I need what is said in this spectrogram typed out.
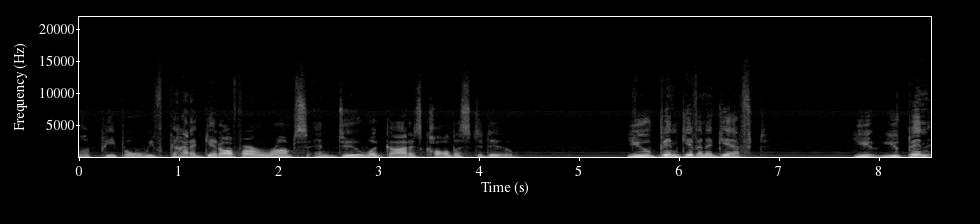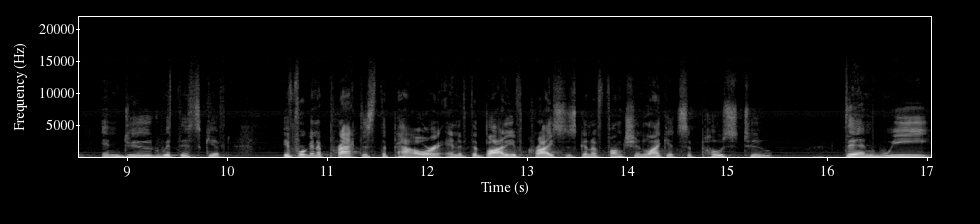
look, people, we've got to get off our rumps and do what God has called us to do. You've been given a gift. You, you've been endued with this gift. If we're going to practice the power and if the body of Christ is going to function like it's supposed to, then we,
